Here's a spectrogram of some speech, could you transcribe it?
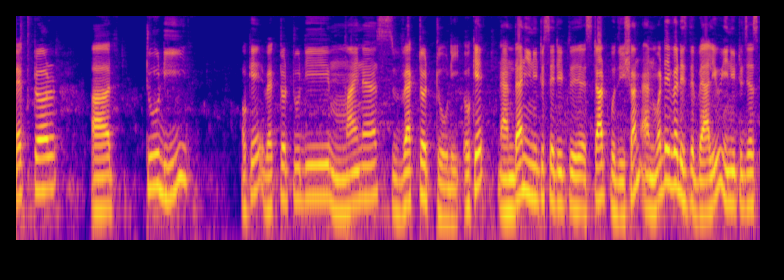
vector uh, 2d okay vector 2d minus vector 2d okay? And then you need to set it to start position and whatever is the value you need to just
